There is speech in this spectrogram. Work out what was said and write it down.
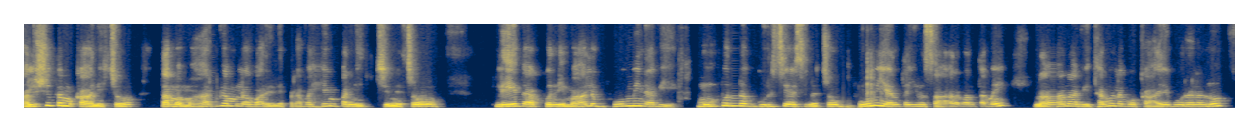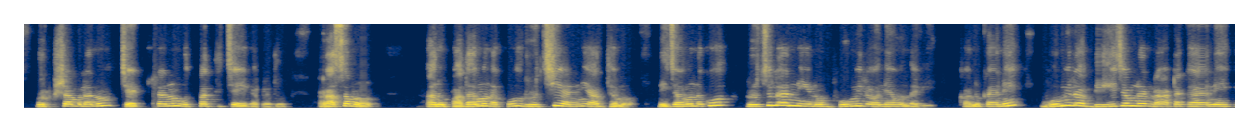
కలుషితం కానిచో తమ మార్గంలో వారిని ప్రవహింపనిచ్చినచో లేదా కొన్ని మాలు భూమిని అవి ముంపున గురి చేసినచో భూమి ఎంతయు సారవంతమై నానా విధములకు కాయగూరలను వృక్షములను చెట్లను ఉత్పత్తి చేయగలదు. రసము అను పదమునకు రుచి అని అర్థము. నిజమునకు రుచులన్నీను భూమిలోనే ఉన్నవి. కనుకనే భూమిలో బీజములను నాటగానే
